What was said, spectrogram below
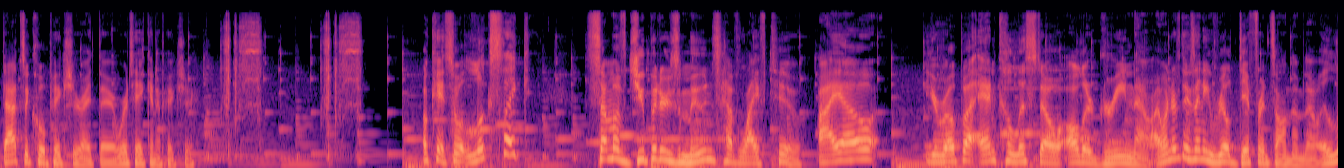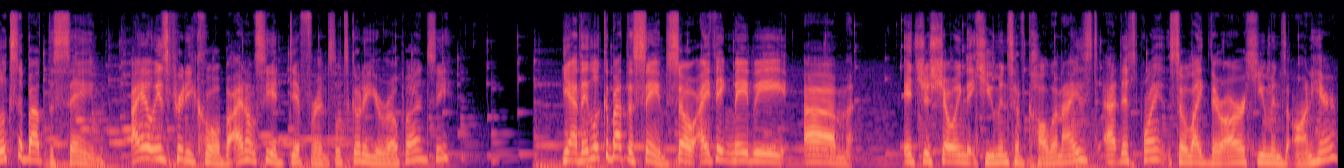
That's a cool picture right there. We're taking a picture. Okay, so it looks like some of Jupiter's moons have life too. Io, Europa, and Callisto all are green now. I wonder if there's any real difference on them though. It looks about the same. Io is pretty cool, but I don't see a difference. Let's go to Europa and see. Yeah, they look about the same. So I think maybe um, it's just showing that humans have colonized at this point. So like there are humans on here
